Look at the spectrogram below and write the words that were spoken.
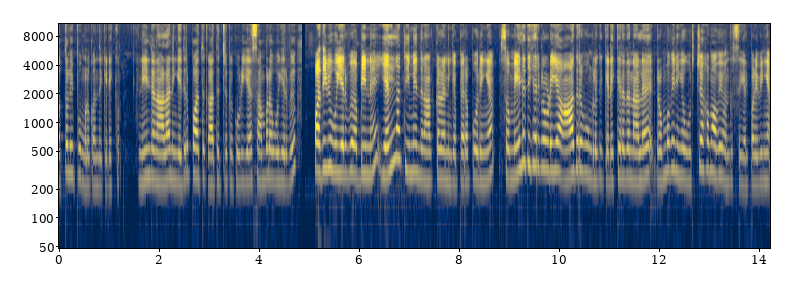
ஒத்துழைப்பு உங்களுக்கு வந்து கிடைக்கும். நீண்ட நாளாக நீங்கள் எதிர்பார்த்து காத்துட்ருக்கக்கூடிய சம்பள உயர்வு பதவி உயர்வு அப்படின்னு எல்லாத்தையுமே இந்த நாட்களில் நீங்கள் பெற போகிறீங்க ஸோ மேலதிகாரிகளுடைய ஆதரவு உங்களுக்கு கிடைக்கிறதுனால ரொம்பவே நீங்கள் உற்சாகமாகவே வந்து செயல்படுவீங்க.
